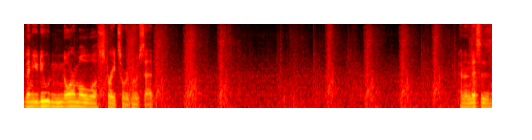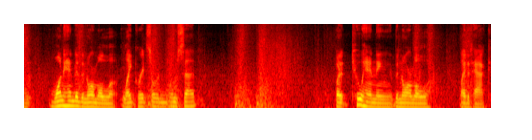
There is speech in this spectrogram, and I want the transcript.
then you do normal straight sword moveset. And then this is one-handed, the normal light greatsword moveset. But two-handing the normal light attack.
